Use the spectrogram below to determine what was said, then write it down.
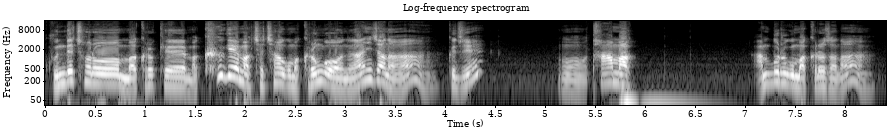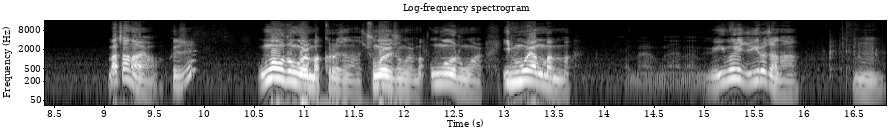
군대처럼 막 그렇게 막 크게 막 재창하고 막 그런 거는 아니잖아. 그지? 어, 다 막 안 부르고 막 그러잖아. 맞잖아요. 그지? 웅얼웅얼 막 그러잖아. 중얼중얼 막 웅얼웅얼. 입모양만 막 이번에 이러잖아. 음.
